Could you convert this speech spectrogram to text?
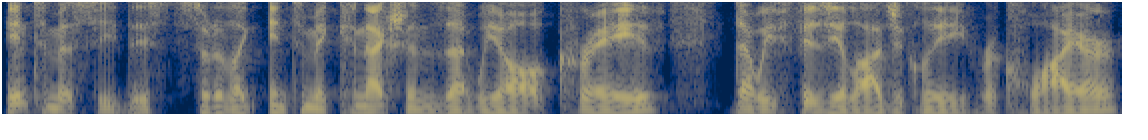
intimacy, these sort of like intimate connections that we all crave, that we physiologically require.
